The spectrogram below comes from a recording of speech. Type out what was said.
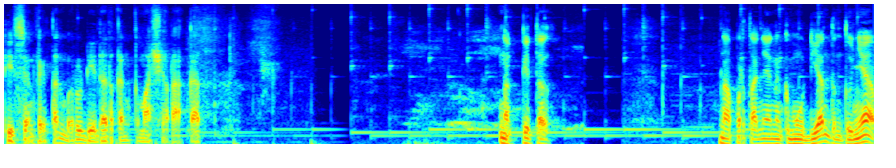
disinfektan baru diedarkan ke masyarakat. Nah, kita Nah, pertanyaan yang kemudian tentunya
